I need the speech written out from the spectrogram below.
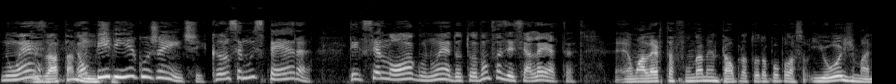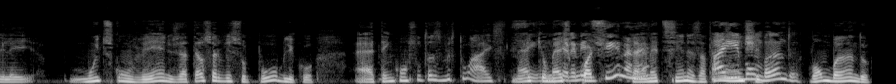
não é? Exatamente. É um perigo, gente. Câncer não espera. Tem que ser logo, não é, doutor? Vamos fazer esse alerta? É um alerta fundamental para toda a população. E hoje, Marilei, muitos convênios, até o serviço público, é, tem consultas virtuais, né? Sim, que o médico telemedicina, pode. Né? Telemedicina, exatamente. Tá aí, bombando. Bombando.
